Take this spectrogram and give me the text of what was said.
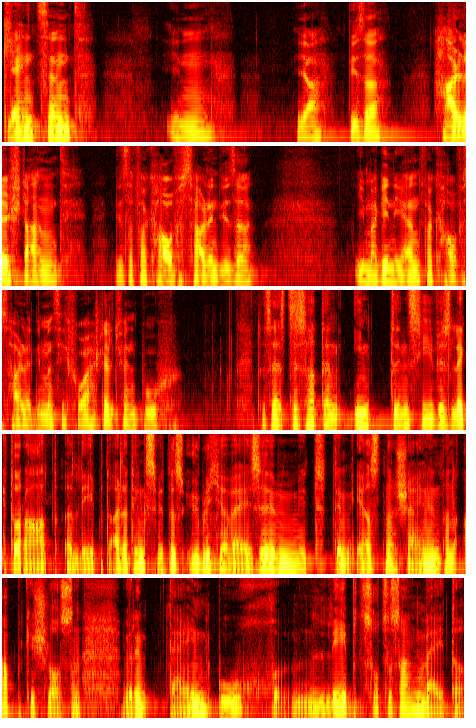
glänzend in ja, dieser Halle stand, dieser Verkaufshalle, in dieser imaginären Verkaufshalle, die man sich vorstellt für ein Buch. Das heißt, es hat ein intensives Lektorat erlebt. Allerdings wird das üblicherweise mit dem ersten Erscheinen dann abgeschlossen, während dein Buch lebt sozusagen weiter.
